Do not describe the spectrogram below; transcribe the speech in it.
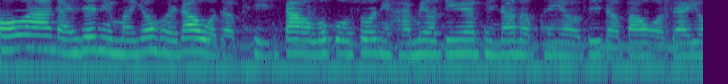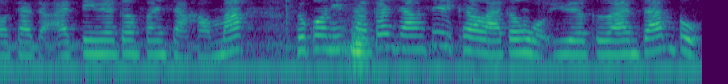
好啦！感谢你们又回到我的频道。如果说你还没有订阅频道的朋友，记得帮我在右下角按订阅跟分享，好吗？如果你想更详细，可以来跟我预约个案占卜。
